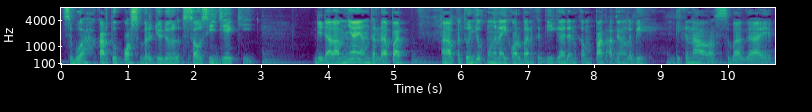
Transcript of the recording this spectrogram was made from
sebuah kartu pos berjudul Sosi Jackie. Di dalamnya yang terdapat uh, petunjuk mengenai korban ketiga dan keempat atau yang lebih dikenal sebagai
